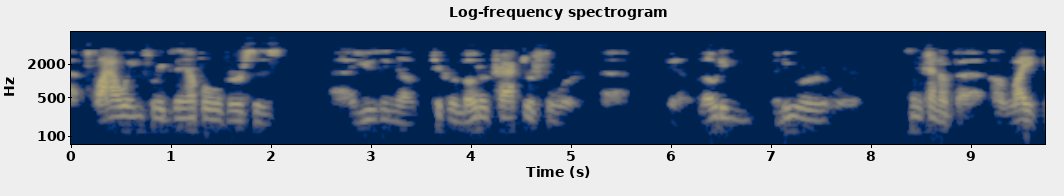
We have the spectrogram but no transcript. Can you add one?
uh, plowing, for example, versus uh, using a particular loader tractor for uh, you know, loading manure or some kind of uh, a light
